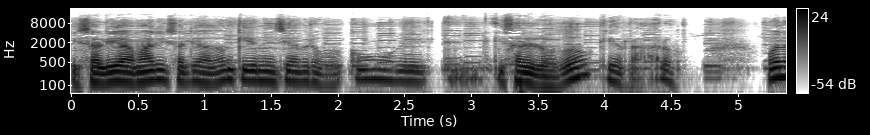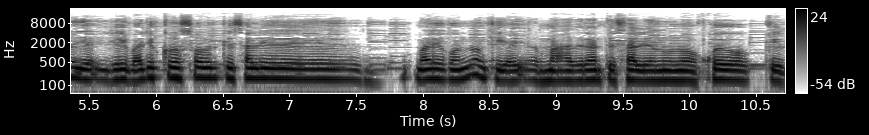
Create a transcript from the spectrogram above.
y salía Mario y salía Donkey y uno decía, pero ¿cómo que, que, salen los dos? Qué raro. Bueno, ya, hay varios crossovers que sale Mario con Donkey, más adelante salen unos juegos que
